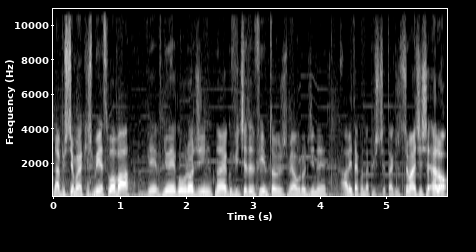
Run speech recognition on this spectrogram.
Napiszcie mu jakieś miłe słowa w w dniu jego urodzin. No jak widzicie ten film, to już miał urodziny, ale i tak mu napiszcie. Także trzymajcie się, elo!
